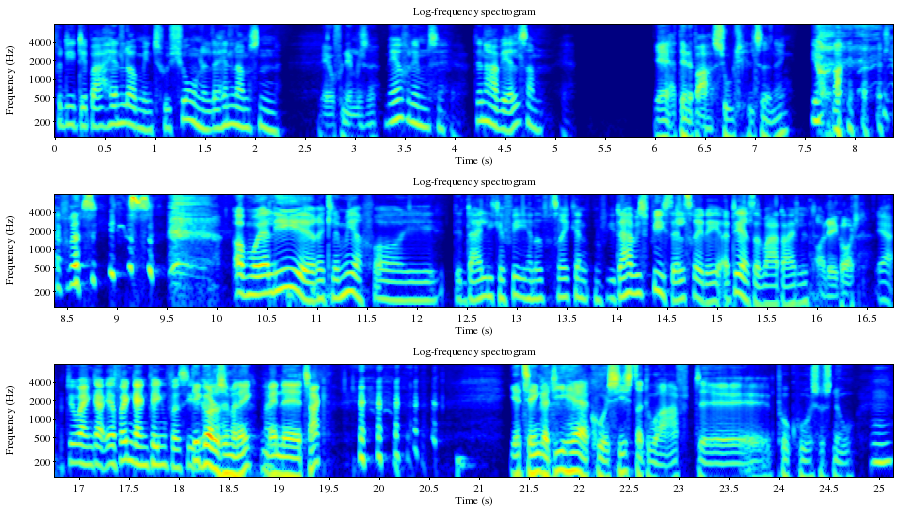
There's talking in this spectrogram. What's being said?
Fordi det bare handler om intuition, eller det handler om sådan Mavefornemmelse. mavefornemmelse. Ja. Ja. Den har vi alle sammen. Ja, den er bare sult hele tiden, ikke? Jo, ja, præcis. Og må jeg lige øh, reklamere for øh, den dejlige café hernede på Trekanten, fordi der har vi spist alle tre dage, og det er altså bare dejligt. Og det er godt. Ja, det var engang, jeg får ikke engang penge for at sige Det gør du simpelthen ikke, men øh, tak. Jeg tænker, de her kursister, du har haft øh, på kursus nu, Mm.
